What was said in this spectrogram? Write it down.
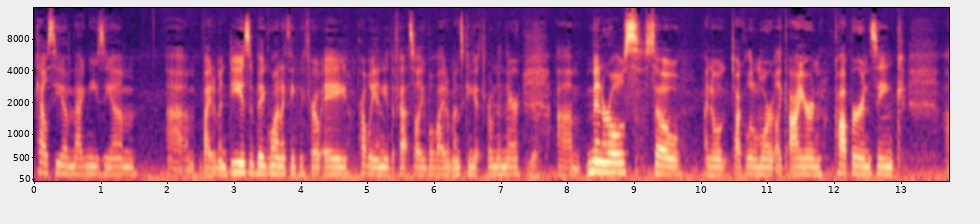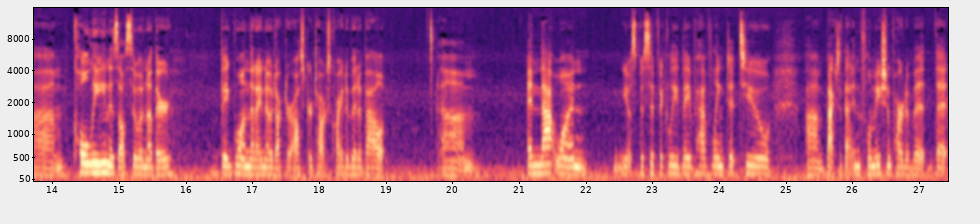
calcium, magnesium, um, vitamin D is a big one. I think we throw A. Probably any of the fat soluble vitamins can get thrown in there. Yeah. Um, minerals. So I know we'll talk a little more like iron, copper, and zinc. Um, choline is also another big one that I know Dr. Oscar talks quite a bit about. Um, and that one, you know, specifically, they have linked it to um, back to that inflammation part of it. That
